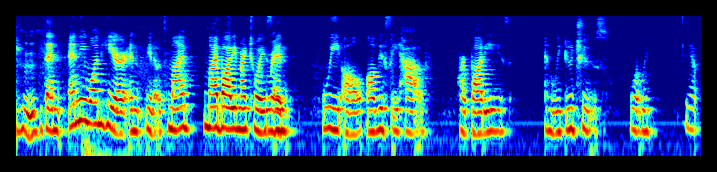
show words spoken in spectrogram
Mm-hmm. than anyone here and you know it's my my body my choice Right. and we all obviously have our bodies and we do choose what we Yep.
